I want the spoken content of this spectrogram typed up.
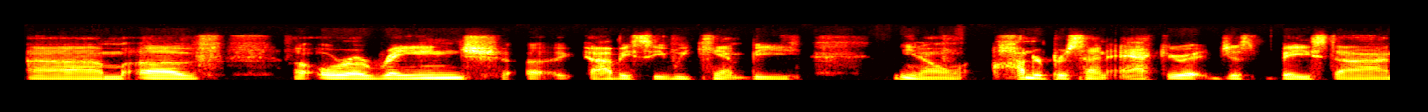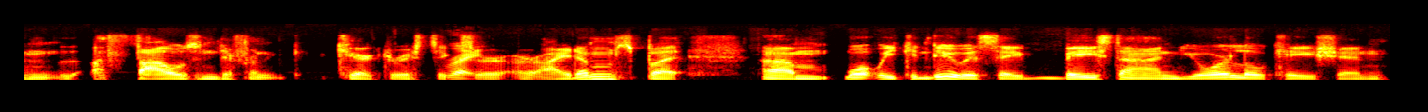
um, of or a range uh, obviously we can't be you know 100% accurate just based on a thousand different characteristics Right. or, or items. But um, what we can do is say based on your location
